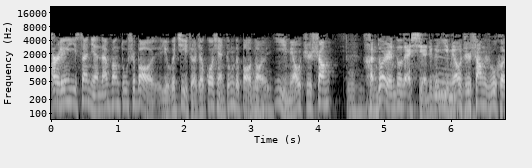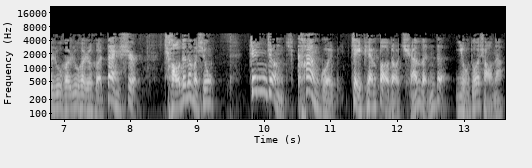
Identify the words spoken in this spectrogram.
二零一三年《南方都市报》有个记者叫郭宪忠的报道，疫苗之殇，很多人都在写这个疫苗之殇如何如何如何如何，但是吵得那么凶，真正看过这篇报道全文的有多少呢？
